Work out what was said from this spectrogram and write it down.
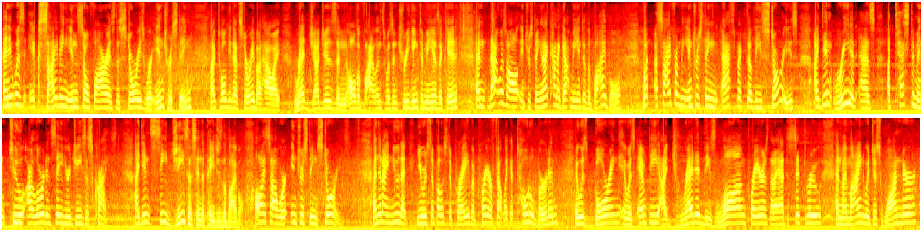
and it was exciting insofar as the stories were interesting. I've told you that story about how I read Judges and all the violence was intriguing to me as a kid. And that was all interesting, and that kind of got me into the Bible. But aside from the interesting aspect of these stories, I didn't read it as a testament to our Lord and Savior Jesus Christ. I didn't see Jesus in the pages of the Bible. All I saw were interesting stories. And then I knew that you were supposed to pray, but prayer felt like a total burden. It was boring, it was empty. I dreaded these long prayers that I had to sit through, and my mind would just wander.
